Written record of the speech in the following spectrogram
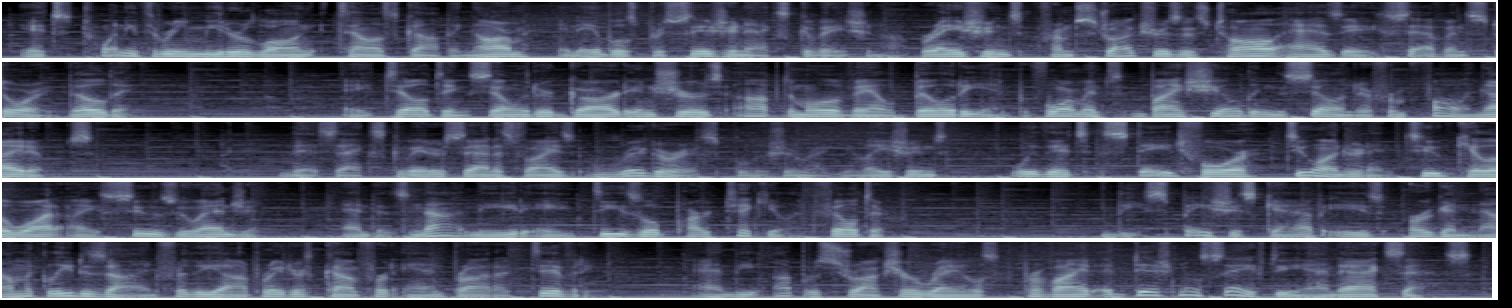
Its 23-meter-long telescoping arm enables precision excavation operations from structures as tall as a 7-story building. A tilting cylinder guard ensures optimal availability and performance by shielding the cylinder from falling items. This excavator satisfies rigorous pollution regulations with its Stage 4 202 kilowatt Isuzu engine and does not need a diesel particulate filter. The spacious cab is ergonomically designed for the operator's comfort and productivity, and the upper structure rails provide additional safety and access.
